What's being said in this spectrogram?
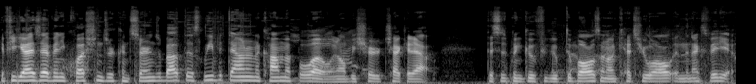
If you guys have any questions or concerns about this, leave it down in a comment below and I'll be sure to check it out. This has been Goofy Goop Balls and I'll catch you all in the next video.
